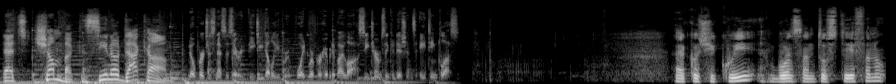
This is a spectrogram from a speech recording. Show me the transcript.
That's chumbacasino.com. No purchase necessary. VGW Group. Void were prohibited by law. See terms and conditions. 18 plus. Eccoci qui, buon Santo Stefano.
